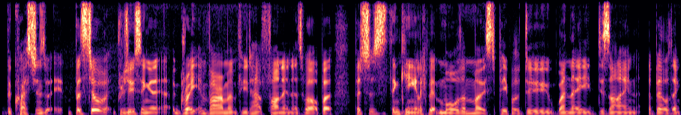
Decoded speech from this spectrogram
the questions, but still producing a, a, great environment for you to have fun in as well. But but just thinking a little bit more than most people do when they design a building.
